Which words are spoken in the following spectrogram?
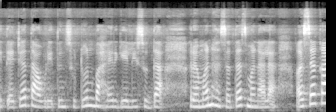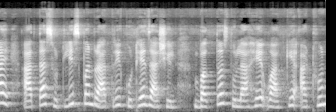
हरिणीसारखी त्याच्या तावडीतून सुटून बाहेर गेली सुद्धा. रमण हसतच म्हणाला असं काय? आता सुटलीस पण रात्री कुठे जाशील? बघतोस तुला हे वाक्य आठवून?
